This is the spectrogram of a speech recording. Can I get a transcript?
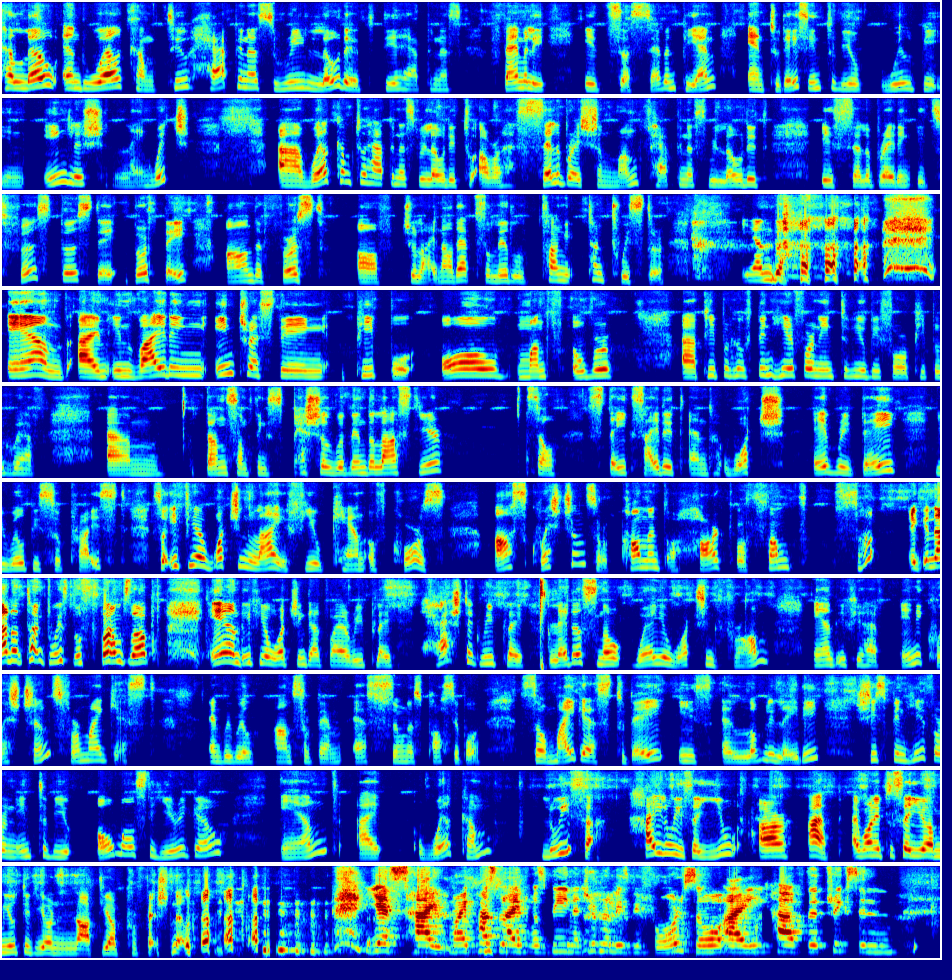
hello and welcome to Happiness Reloaded, dear Happiness family. It's uh, 7 p.m. and today's interview will be in English language. Uh, welcome to Happiness Reloaded to our celebration month. Happiness Reloaded is celebrating its first birthday, birthday on the 1st of July. Now that's a little tongue, tongue twister. And and I'm inviting interesting people all month over. Uh, people who've been here for an interview before, people who have um, done something special within the last year. So stay excited and watch every day. You will be surprised. So if you are watching live, you can, of course, ask questions or comment or heart or thumb. So, another tongue twister, thumbs up. And if you're watching that via replay, hashtag replay, let us know where you're watching from and if you have any questions for my guest and we will answer them as soon as possible. So, my guest today is a lovely lady. She's been here for an interview almost a year ago, and I welcome Luisa. Hi, Luisa. You are. Ah, I wanted to say you are muted. You're not. You're professional. yes. Hi. My past life was being a journalist before, so I have the tricks and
